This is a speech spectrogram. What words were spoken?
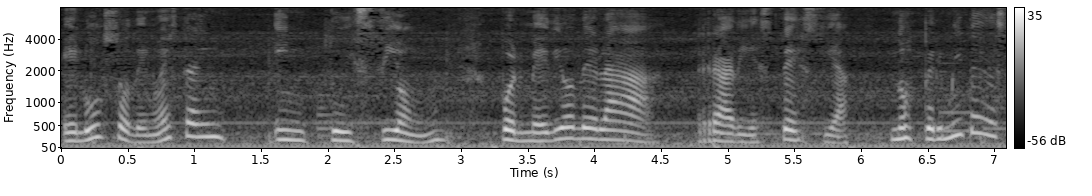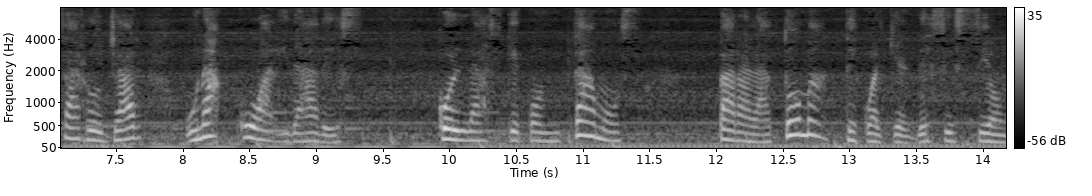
El uso de nuestra intuición por medio de la radiestesia nos permite desarrollar unas cualidades con las que contamos para la toma de cualquier decisión.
